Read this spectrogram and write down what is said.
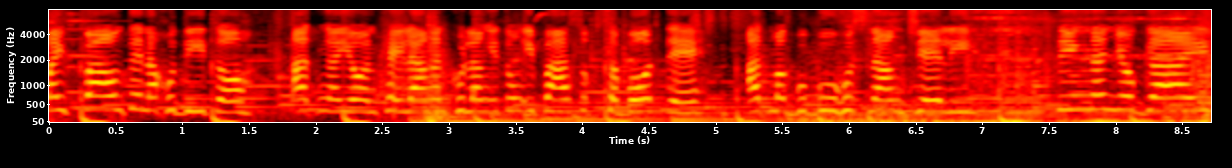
May fountain ako dito. At ngayon, kailangan ko lang itong ipasok sa bote at magbubuhos na ang jelly. Tingnan nyo guys,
